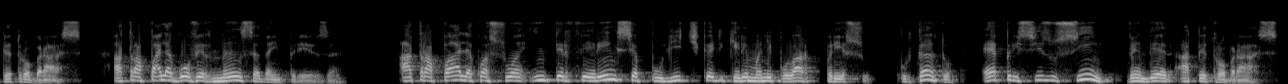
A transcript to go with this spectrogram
Petrobras, atrapalha a governança da empresa, atrapalha com a sua interferência política de querer manipular preço. Portanto, é preciso sim vender a Petrobras,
